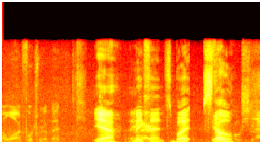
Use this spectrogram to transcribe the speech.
a, a law enforcement event. Yeah, Hey, makes Larry. sense, but still, Oh shit, I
